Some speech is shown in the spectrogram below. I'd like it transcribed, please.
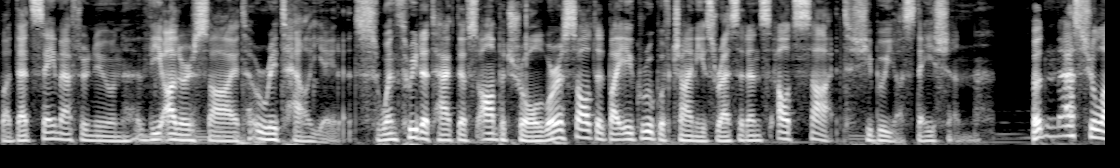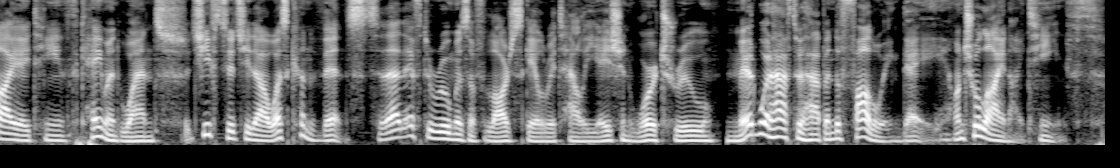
But that same afternoon, the other side retaliated when three detectives on patrol were assaulted by a group of Chinese residents outside Shibuya Station. But as July 18th came and went, Chief Tsuchida was convinced that if the rumors of large scale retaliation were true, it would have to happen the following day, on July 19th.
